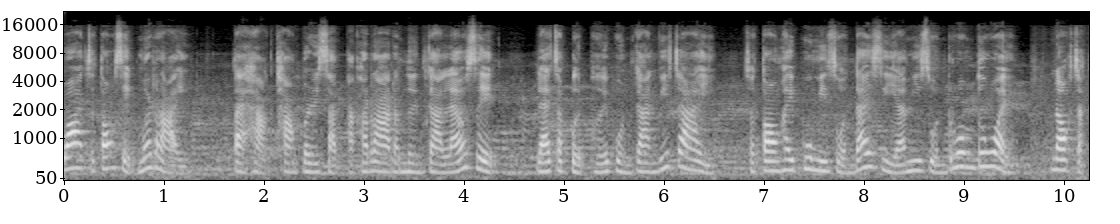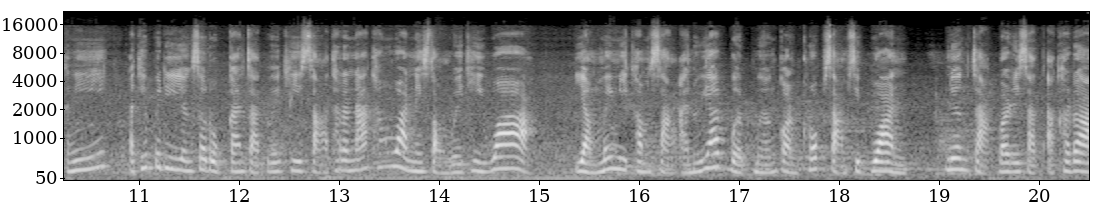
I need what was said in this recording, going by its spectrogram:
ว่าจะต้องเสร็จเมื่อไหร่ แต่หากทางบริษัทอัคราดำเนินการแล้วเสร็จ และจะเปิดเผยผลการวิจัย จะต้องให้ผู้มีส่วนได้เสียมีส่วนร่วมด้วย นอกจากนี้ อธิบดียังสรุปการจัดเวทีสาธารณะทั้งวันใน 2 เวทีว่า ยังไม่มีคำสั่งอนุญาตเปิดเหมืองก่อนครบ 30 วัน เนื่องจากบริษัทอัครา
